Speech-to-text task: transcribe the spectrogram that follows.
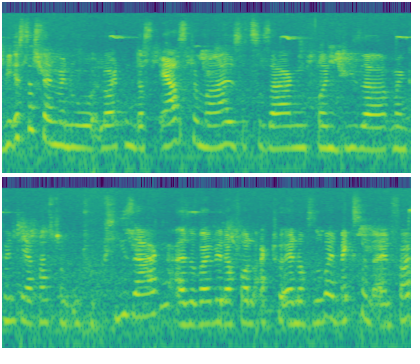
Wie ist das denn, wenn du Leuten das erste Mal sozusagen von dieser, man könnte ja fast schon Utopie sagen, also weil wir davon aktuell noch so weit weg sind einfach,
